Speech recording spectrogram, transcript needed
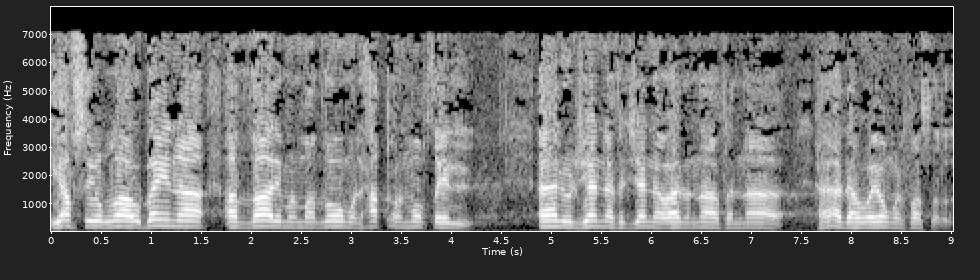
يفصل الله بين الظالم والمظلوم والحق والمبطل. أهل الجنة في الجنة وأهل النار في النار. هذا هو يوم الفصل.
